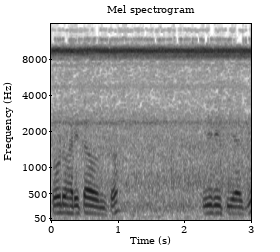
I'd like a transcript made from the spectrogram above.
ತೋಡು ಹರಿತಾ ಉಂಟು. ಈ ರೀತಿಯಾಗಿ.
